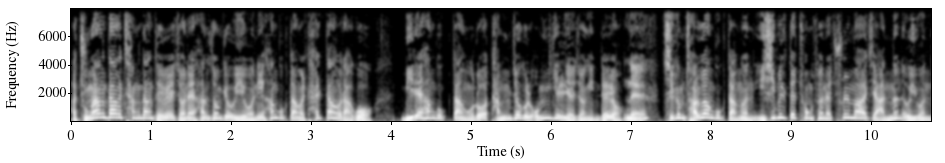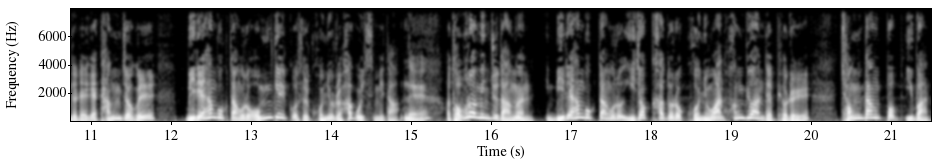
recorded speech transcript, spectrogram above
아, 중앙당 창당 대회 전에 한성교 의원이 한국당을 탈당을 하고 미래한국당으로 당적을 옮길 예정인데요. 네. 지금 자유한국당은 21대 총선에 출마하지 않는 의원들에게 당적을 미래한국당으로 옮길 것을 권유를 하고 있습니다. 네. 아, 더불어민주당은 미래한국당으로 이적하도록 권유한 황교안 대표를 정당법 위반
